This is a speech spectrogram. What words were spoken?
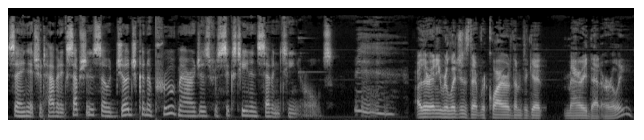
saying it should have an exception so a judge can approve marriages for 16 and 17 year olds. Are there any religions that require them to get married that early?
